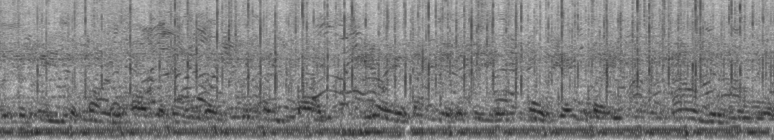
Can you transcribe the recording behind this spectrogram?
that precedes the final of the race, replaced by furious activity in 48 lanes, pounding the water,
